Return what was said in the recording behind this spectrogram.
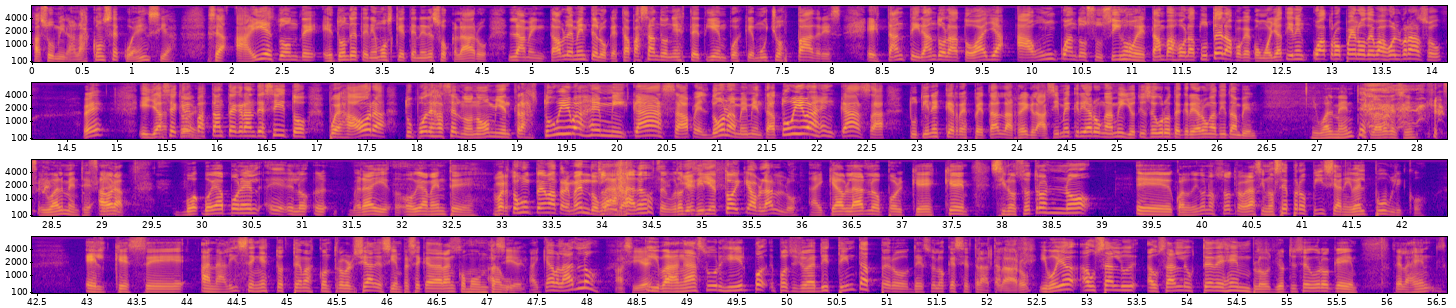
asumirá las consecuencias. O sea, ahí es donde, es donde tenemos que tener eso claro. Lamentablemente lo que está pasando en este tiempo es que muchos padres están tirando la toalla aun cuando sus hijos están bajo la tutela, porque como ya tienen cuatro pelos debajo del brazo, ¿ves? Y ya sé que es bastante grandecito, pues ahora tú puedes hacerlo. No, mientras tú vivas en mi casa, perdóname, mientras tú vivas en casa, tú tienes que respetar las reglas. Así me criaron a mí, yo estoy seguro que te criaron a ti también. Igualmente, claro que sí. Igualmente. Ahora, Voy a poner, eh, eh, eh obviamente... Pero esto es un tema tremendo, Claro, seguro que sí. Y esto hay que hablarlo. Hay que hablarlo porque es que si nosotros no, eh, cuando digo nosotros, ¿verdad? Si no se propicia a nivel público el que se analicen estos temas controversiales siempre se quedarán como un tabú. Hay que hablarlo. Así es. Y van a surgir posiciones distintas, pero de eso es lo que se trata. Claro. Y voy a, usarle, a usarle a usted de ejemplo. Yo estoy seguro que la gente...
